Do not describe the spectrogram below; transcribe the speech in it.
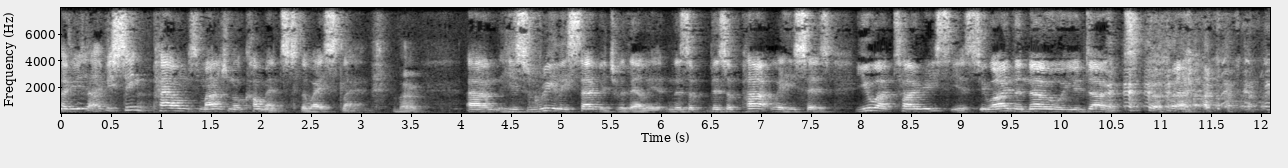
have you have you seen Pound's marginal comments to the Wasteland? no. Um, he's really savage with Eliot, and there's a there's a part where he says, "You are Tiresias. You either know or you don't."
